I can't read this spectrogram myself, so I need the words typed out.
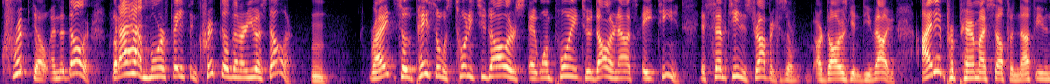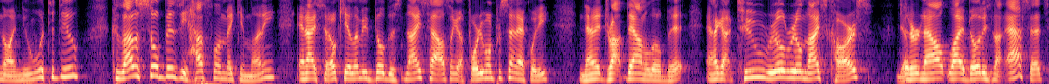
crypto and the dollar. But I have more faith in crypto than our US dollar. Mm. Right? So the peso was $22 at one point to a dollar. Now it's 18. It's 17. It's dropping because our, our dollar is getting devalued. I didn't prepare myself enough, even though I knew what to do, because I was so busy hustling, making money. And I said, okay, let me build this nice house. I got 41% equity. And then it dropped down a little bit. And I got two real, real nice cars Yep. that are now liabilities, not assets.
